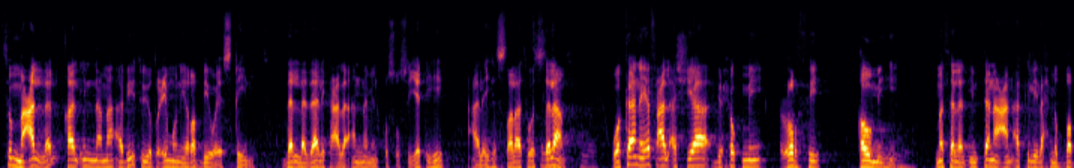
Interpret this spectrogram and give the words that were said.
ثم علل قال إنما أبيت يطعمني ربي ويسقيني. دل ذلك على أن من خصوصيته عليه الصلاة والسلام. وكان يفعل أشياء بحكم عرف قومه. مثلا امتنع عن أكل لحم الضب.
